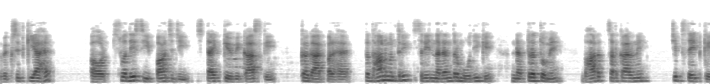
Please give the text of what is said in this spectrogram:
विकसित किया है और स्वदेशी पाँच जी स्टैक के विकास के कगार पर है। प्रधानमंत्री श्री नरेंद्र मोदी के नेतृत्व में भारत सरकार ने चिपसेट के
